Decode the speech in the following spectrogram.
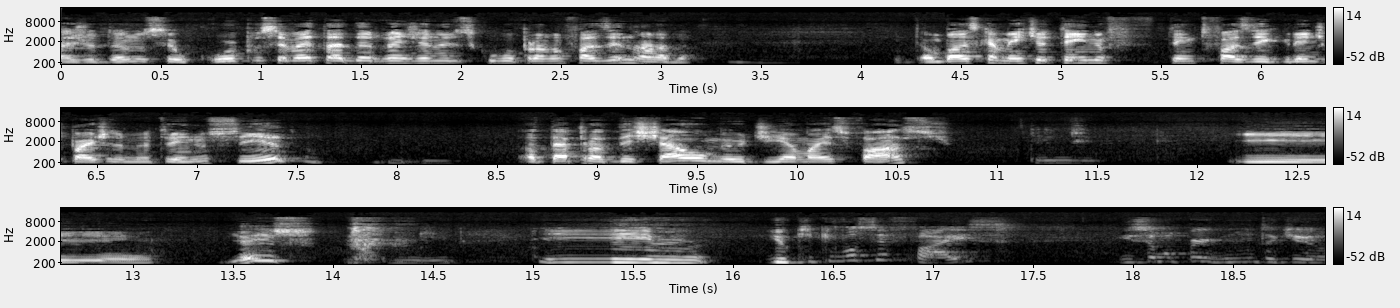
ajudando o seu corpo, você vai estar tá arranjando desculpa para não fazer nada. Então, basicamente, eu tenho, tento fazer grande parte do meu treino cedo, uhum. até para deixar o meu dia mais fácil. Entendi. E, e é isso. Entendi. E, e o que, que você faz? Isso é uma pergunta que eu,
